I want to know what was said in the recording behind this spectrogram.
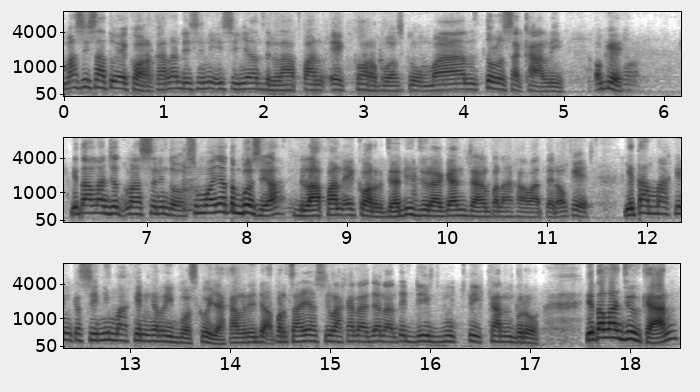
Masih satu ekor karena di sini isinya 8 ekor bosku. Mantul sekali. Oke. Kita lanjut Mas Rinto. Semuanya tembus ya. 8 ekor. Jadi juragan jangan pernah khawatir. Oke. Kita makin ke sini makin ngeri bosku ya. Kalau tidak percaya silahkan aja nanti dibuktikan bro. Kita lanjutkan.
